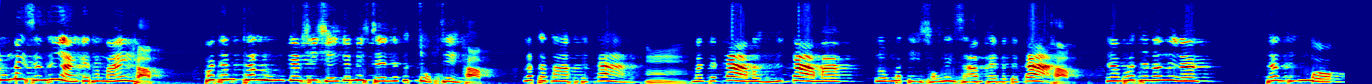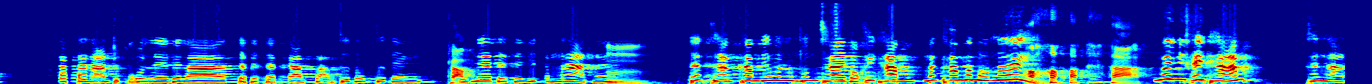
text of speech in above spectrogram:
ลุงไม่เซ็นทุกอย่างแกทำไม ครับ เพราะฉะนั้นถ้าลุงแกเฉยๆแกไม่เซ็นแล้วก็จบสิครับ รัฐบาลมันจะกล้า อืม มันจะกล้ามาหรือกล้ามาลงมติสองในสามใครมันจะกล้าครับ นะเพราะฉะนั้นเนี่ยนะท่านถึงบอกกับทหารทุกคนเลยเวลาจะไปจัดการปราบเสื้อดงเสื้อแดงครับหรือแม้แต่จะยึดอำนาจนะ อืม ท่านถามคำเดียวว่าลุงสมชายบอกให้ทำมันทำกันหมดเลยอ๋อฮะไม่มีใครถาม ขนาด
